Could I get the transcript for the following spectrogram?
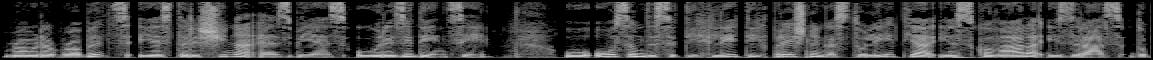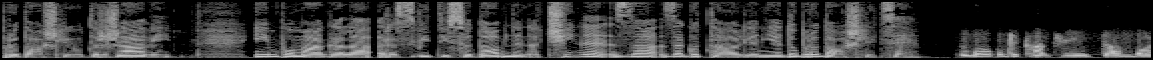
Rhoda Roberts je starešina SBS v rezidenci. V 80-ih letih prejšnjega stoletja je skovala izraz dobrodošli v državi in pomagala razviti sodobne načine za zagotavljanje dobrodošlice. The welcome to country is done by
